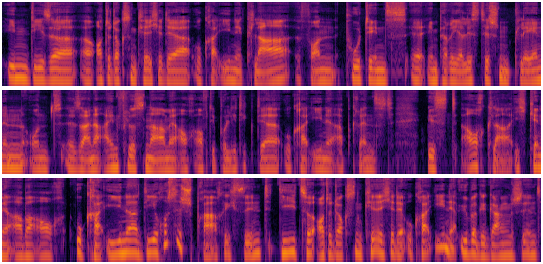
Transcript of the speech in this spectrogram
in dieser äh, orthodoxen Kirche der Ukraine klar von Putins äh, imperialistischen Plänen und äh, seiner Einflussnahme auch auf die Politik der Ukraine abgrenzt. Ist auch klar. Ich kenne aber auch Ukrainer, die russischsprachig sind, die zur orthodoxen Kirche der Ukraine übergegangen sind,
